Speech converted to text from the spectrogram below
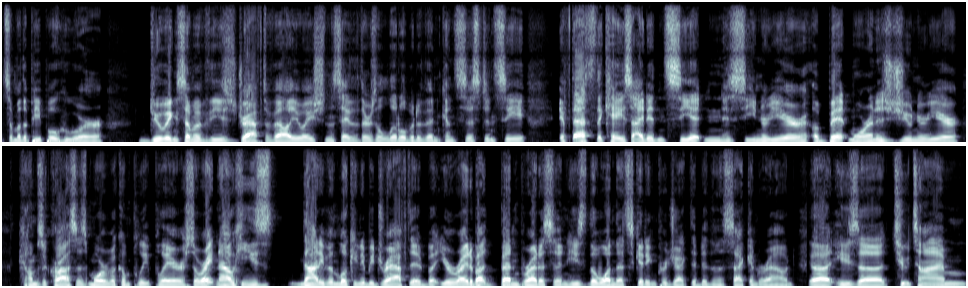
some of the people who are doing some of these draft evaluations say that there's a little bit of inconsistency. If that's the case, I didn't see it in his senior year, a bit more in his junior year comes across as more of a complete player. So right now he's not even looking to be drafted. But you're right about Ben Bredeson. He's the one that's getting projected in the second round. Uh, he's a two-time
